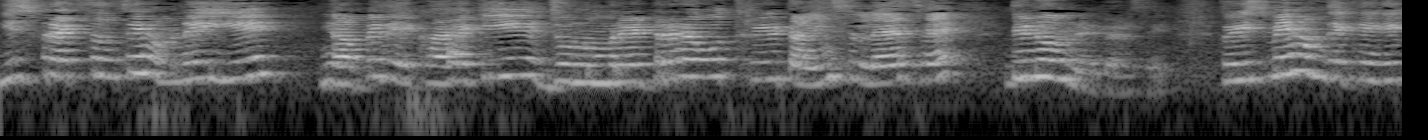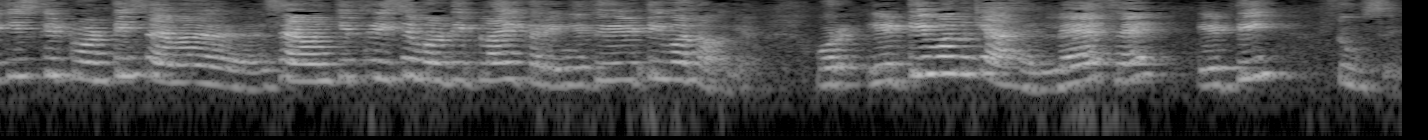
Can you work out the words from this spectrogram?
इस फ्रैक्शन से हमने ये यहाँ पे देखा है कि ये जो नोमिनेटर है, वो थ्री टाइम्स लेस है डिनोमिनेटर से। तो इसमें हम देखेंगे कि इसकी ट्वेंटी सेवन सेवन की थ्री से मल्टीप्लाई करेंगे तो एटी वन आ गया। और एटी वन क्या है? लेस है एटी टू से।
